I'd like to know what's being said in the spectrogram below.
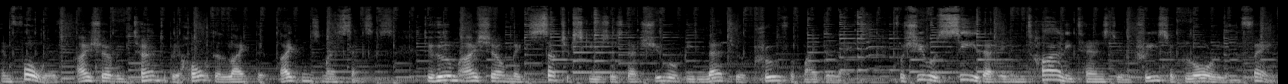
And forthwith I shall return to behold the light that lightens my senses, to whom I shall make such excuses that she will be led to approve of my delay. For she will see that it entirely tends to increase her glory and fame,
